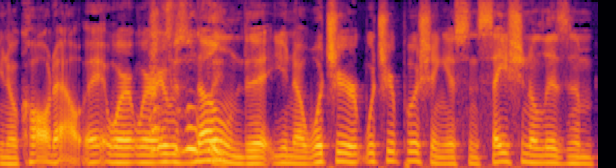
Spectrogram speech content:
you know, called out, eh, where where it was known that you know what you're what you're pushing is sensationalism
